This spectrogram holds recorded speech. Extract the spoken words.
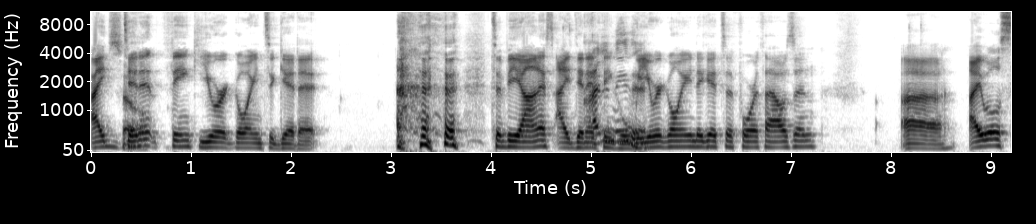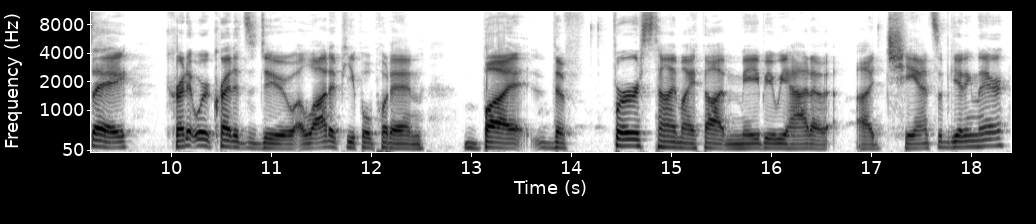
I didn't think you were going to get it. to be honest, I didn't I think didn't we either. were going to get to 4,000. Uh, I will say, credit where credit's due. A lot of people put in, but the first time I thought maybe we had a, a chance of getting there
